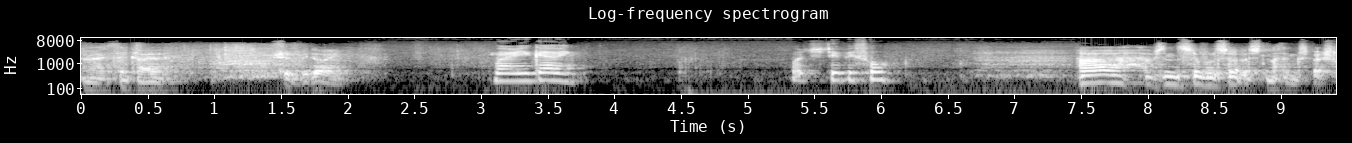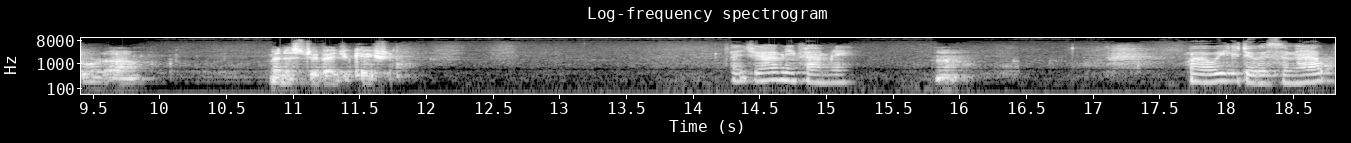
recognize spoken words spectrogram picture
I think I should be going. Where are you going? What did you do before? Uh, I was in the civil service, nothing special. Uh, Ministry of Education. Don't you have any family? No. Well, we could do with some help.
